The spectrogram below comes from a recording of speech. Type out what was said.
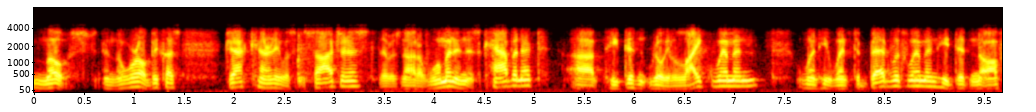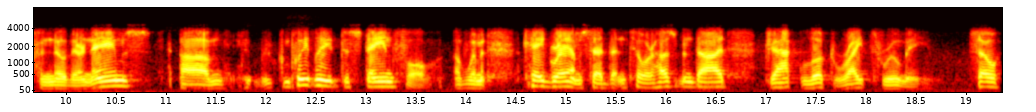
most in the world. Because Jack Kennedy was misogynist. There was not a woman in his cabinet. Uh, he didn't really like women. When he went to bed with women, he didn't often know their names. Um, completely disdainful of women. Kay Graham said that until her husband died, Jack looked right through me. So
